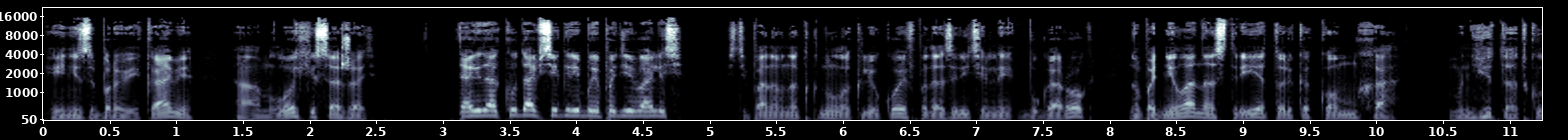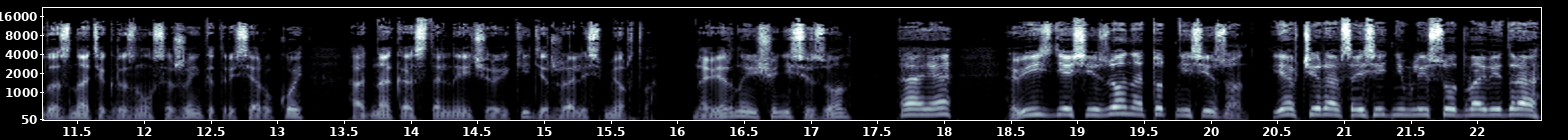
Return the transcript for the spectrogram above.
И не за боровиками, а млохи сажать. «Тогда куда все грибы подевались?» Степановна ткнула клюкой в подозрительный бугорок, но подняла на острие только ком мха. «Мне-то откуда знать?» — огрызнулся Женька, тряся рукой, однако остальные червяки держались мертво. «Наверное, еще не сезон». «Ага, Везде сезон, а тут не сезон. Я вчера в соседнем лесу два ведра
